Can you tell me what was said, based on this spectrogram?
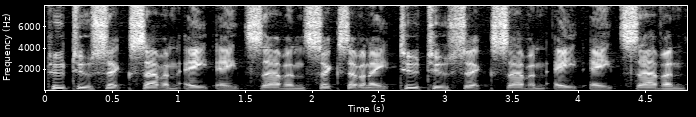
226 7887. 678 226 7887.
